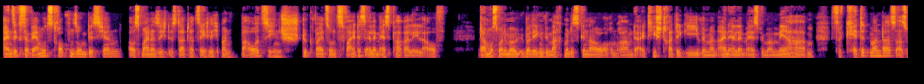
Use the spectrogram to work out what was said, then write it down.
Einzigster Wermutstropfen so ein bisschen aus meiner Sicht ist da tatsächlich, man baut sich ein Stück weit so ein zweites LMS parallel auf. Da muss man immer überlegen, wie macht man das genau, auch im Rahmen der IT-Strategie. Will man ein LMS, will man mehr haben? Verkettet man das? Also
